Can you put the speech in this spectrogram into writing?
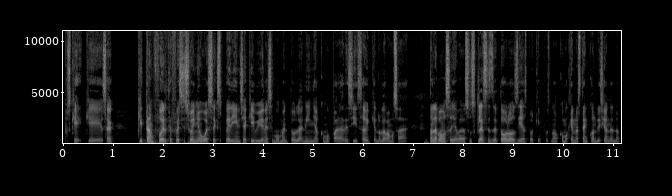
pues que, que, o sea, qué tan fuerte fue ese sueño o esa experiencia que vivió en ese momento la niña como para decir, ¿saben que no la vamos a no la vamos a llevar a sus clases de todos los días porque pues no, como que no está en condiciones, ¿no?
